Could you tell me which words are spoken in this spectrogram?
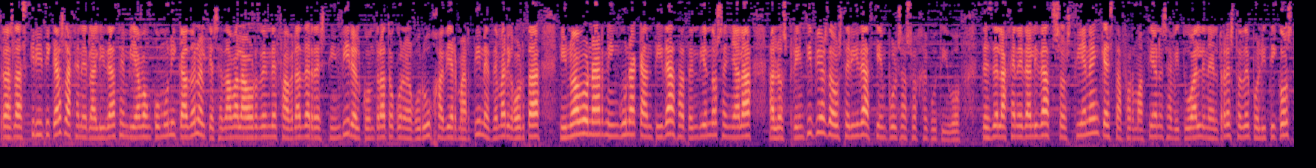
Tras las críticas, la Generalidad enviaba un comunicado en el que se daba la orden de Fabra de rescindir el contrato con el gurú Javier Martínez de Marigorta y no abonar ninguna cantidad, atendiendo, señala, a los principios de austeridad que impulsa su Ejecutivo. Desde la Generalidad sostienen que esta formación es habitual en el resto de políticos,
